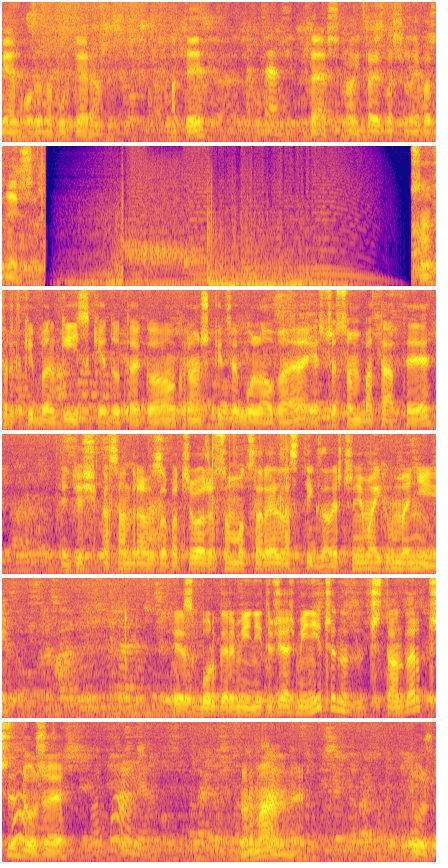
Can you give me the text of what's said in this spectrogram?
Miałem ochotę na burgera. A ty? Też. Też. No i to jest właśnie najważniejsze. Są frytki belgijskie do tego, krążki cebulowe, jeszcze są bataty. Gdzieś Cassandra zobaczyła, że są mozzarella sticks, ale jeszcze nie ma ich w menu. Jest burger mini. Ty wziąłeś mini czy, czy standard, czy duży? Normalnie. Normalny. Duży.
